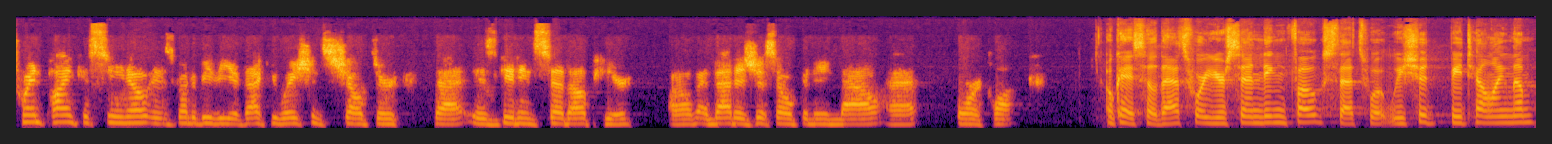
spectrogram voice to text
Twin Pine Casino is going to be the evacuation shelter that is getting set up here. Um, and that is just opening now at four o'clock. Okay, so that's where you're sending folks? That's what we should be telling them?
